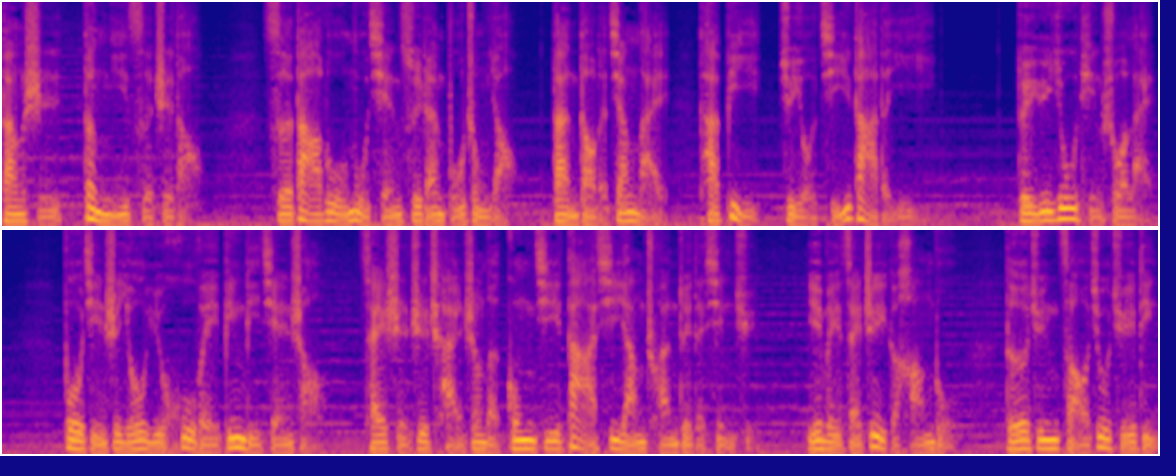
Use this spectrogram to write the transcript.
当时，邓尼茨知道，此大陆目前虽然不重要，但到了将来，它必具有极大的意义。对于游艇说来，不仅是由于护卫兵力减少，才使之产生了攻击大西洋船队的兴趣。因为在这个航路，德军早就决定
